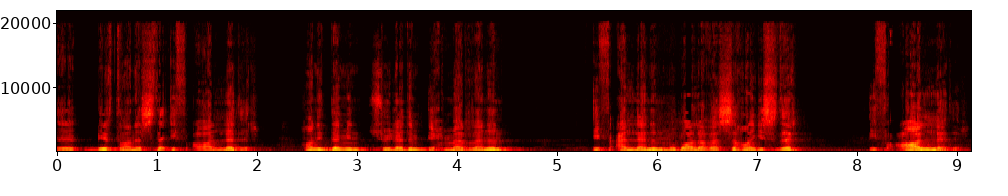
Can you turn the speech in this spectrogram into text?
e, bir tanesi de if'alledir. Hani demin söyledim ihmerrenin if'allenin mübalağası hangisidir? İf'alledir.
